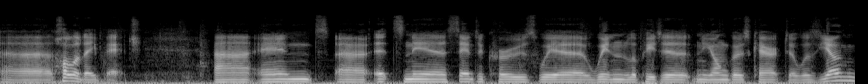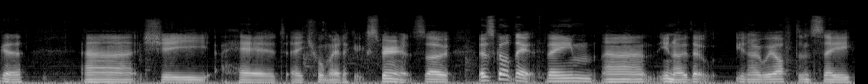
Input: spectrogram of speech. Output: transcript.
uh, holiday bach. Uh, and uh, it's near Santa Cruz, where when Lupita Nyong'o's character was younger, uh, she had a traumatic experience. So it's got that theme, uh, you know, that you know we often see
